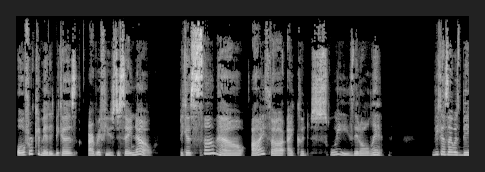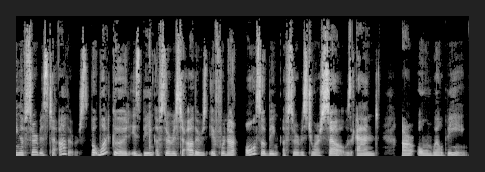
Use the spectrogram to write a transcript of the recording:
overcommitted because I refused to say no, because somehow I thought I could squeeze it all in because I was being of service to others. But what good is being of service to others if we're not also being of service to ourselves and our own well-being?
